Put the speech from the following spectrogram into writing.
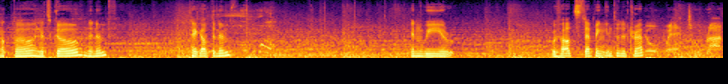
Rockbow, let's go. The nymph. Take out the nymph. Can we, without stepping into the trap? Nowhere to run.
